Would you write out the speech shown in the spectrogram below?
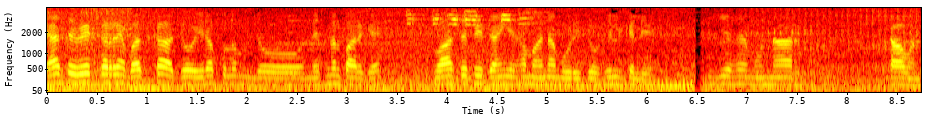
यहाँ से वेट कर रहे हैं बस का जो इराकुलम जो नेशनल पार्क है। वहाँ से फिर जाएँगे हम आना मुड़ी जो हिल के लिए। ये है मुन्नार टावन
